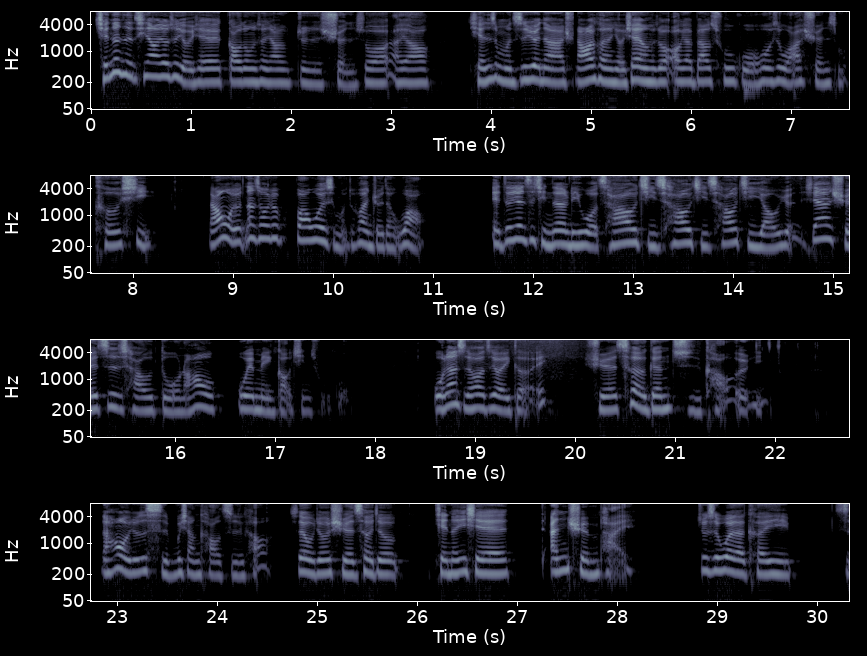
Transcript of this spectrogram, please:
前阵子听到就是有一些高中生要就是选说啊要填什么志愿啊，然后可能有些人会说哦要不要出国，或者是我要选什么科系，然后我就那时候就不知道为什么突然觉得哇。哎，这件事情真的离我超级超级超级遥远。现在学制超多，然后我也没搞清楚过。我那时候只有一个哎学测跟职考而已，然后我就是死不想考职考，所以我就学测就填了一些安全牌，就是为了可以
